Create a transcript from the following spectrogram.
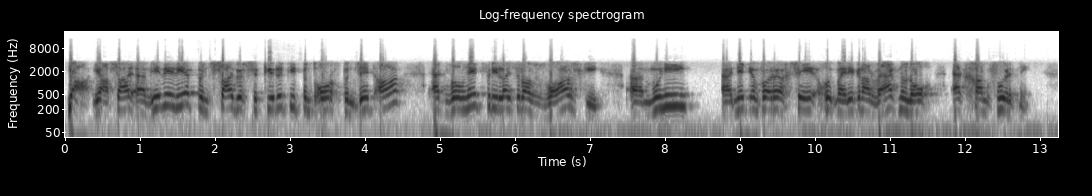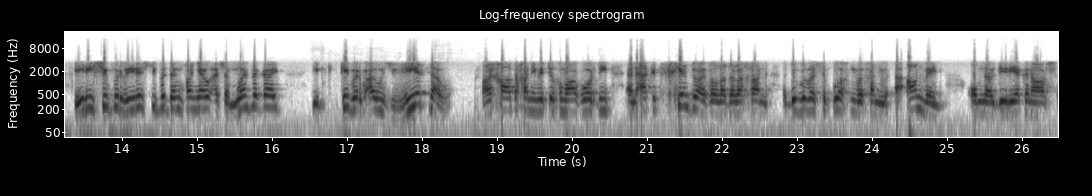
Ja, ja, uh, www.cybersecurity.org.za. Ek wil net vir die luisteraars waarsku, uh, moenie uh, net eenvoudig sê, "Goed, my rekenaar werk nou nog, ek gaan voort nie." Hierdie supervirus tipe ding van jou is 'n moontlikheid. Die kiberouens weet nou daai gate gaan nie meer toegemaak word nie en ek het geen twyfel dat hulle gaan 'n doelbewuste poging begin aanwend om nou die rekenaars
